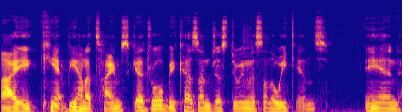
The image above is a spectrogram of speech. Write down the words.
i can't be on a time schedule because i'm just doing this on the weekends. And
